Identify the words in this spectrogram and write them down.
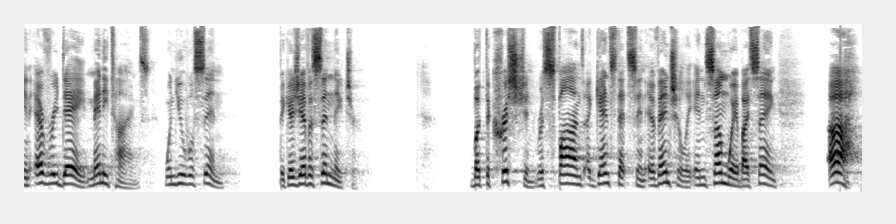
in every day, many times, when you will sin because you have a sin nature. But the Christian responds against that sin eventually in some way by saying, Ah,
